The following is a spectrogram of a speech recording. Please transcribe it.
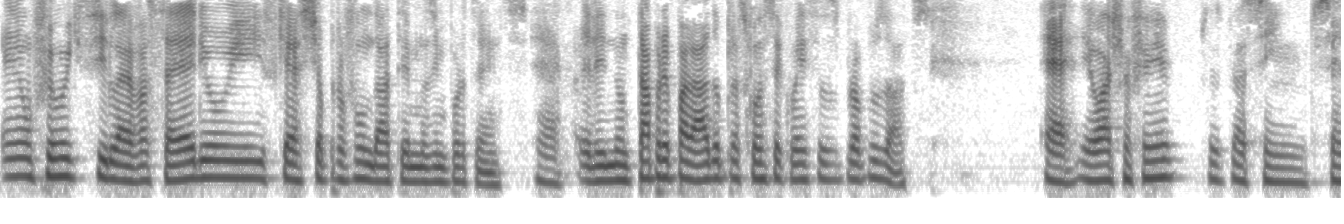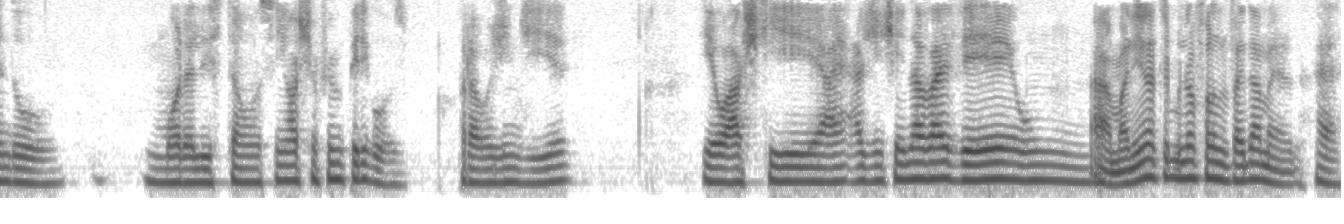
é um filme que se leva a sério e esquece de aprofundar temas importantes. É. Ele não tá preparado para as consequências dos próprios atos. É, eu acho um filme, assim, sendo moralistão, assim, eu acho um filme perigoso. Pra hoje em dia. Eu acho que a, a gente ainda vai ver um. Ah, a Marina terminou falando vai dar merda. É.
